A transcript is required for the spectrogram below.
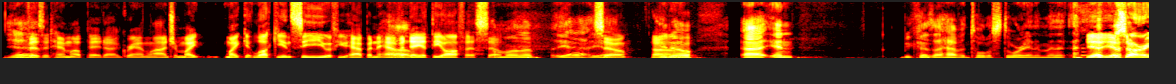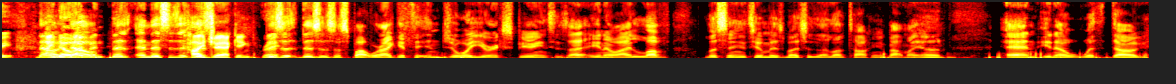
Yeah. visit him up at uh, Grand Lodge, and might might get lucky and see you if you happen to have a Um, day at the office. So I'm gonna. Yeah. yeah. So, you um, know, uh, and because I haven't told a story in a minute. yeah, yeah. Sorry, no, I know no. I've been this, and this is it. This- hijacking. Right? This is this is a spot where I get to enjoy your experiences. I you know I love listening to him as much as I love talking about my own. And you know with Doug,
